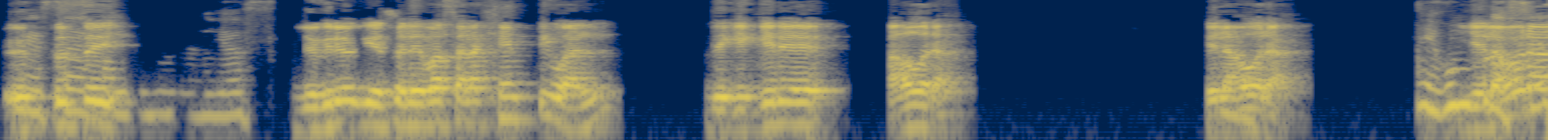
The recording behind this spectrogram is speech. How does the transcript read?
Entonces, yo creo que eso le pasa a la gente igual, de que quiere ahora, el ahora. Es un y el ahora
